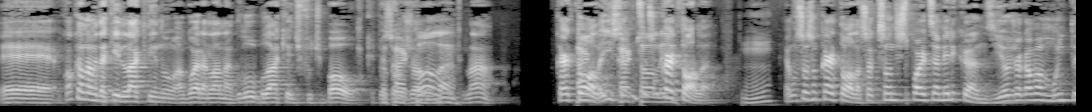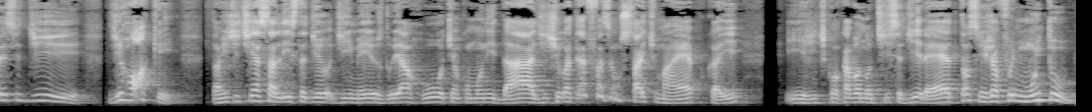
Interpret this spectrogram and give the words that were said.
É... Qual que é o nome daquele lá que tem no, agora lá na Globo, lá que é de futebol, que o pessoal o joga muito lá? Cartola, isso, cartola, é como se fosse um cartola. Uhum. É como se fosse um cartola, só que são de esportes americanos. E eu jogava muito esse de, de hockey. Então a gente tinha essa lista de, de e-mails do Yahoo, tinha comunidade, a gente chegou até a fazer um site uma época aí e a gente colocava notícia direto. Então, assim, eu já fui muito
